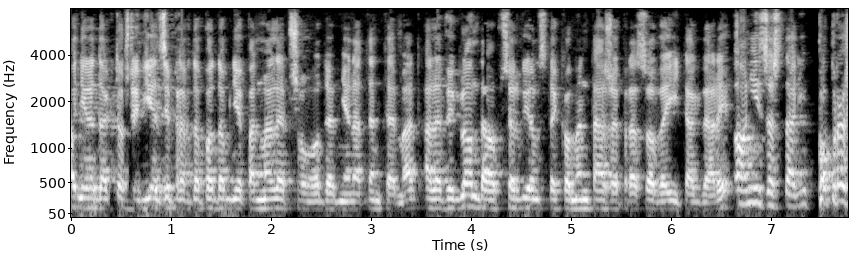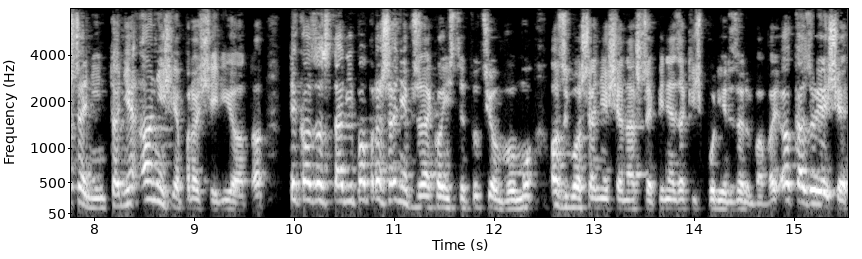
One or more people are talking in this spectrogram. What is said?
panie redaktorze, wiedzy, prawdopodobnie pan ma lepszą ode mnie na ten temat, ale wygląda, obserwując te komentarze prasowe i tak dalej, oni zostali poproszeni. To nie oni się prosili o to, tylko zostali poproszeni przez jaką instytucją WUM-u o zgłoszenie się na szczepienia z jakiejś puli rezerwowej. Okazuje się,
